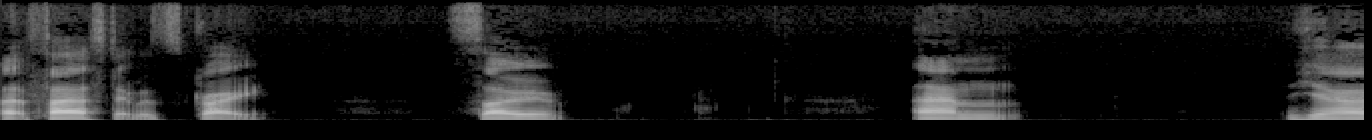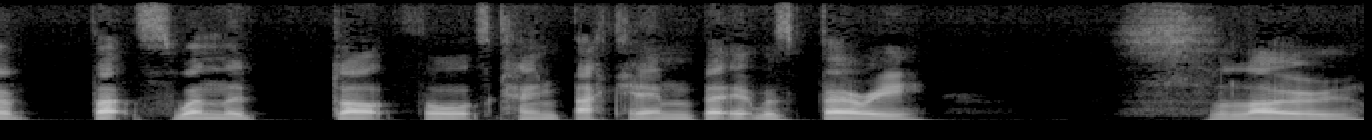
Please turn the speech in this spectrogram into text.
At first, it was great. So, um, yeah, that's when the dark thoughts came back in, but it was very slow,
